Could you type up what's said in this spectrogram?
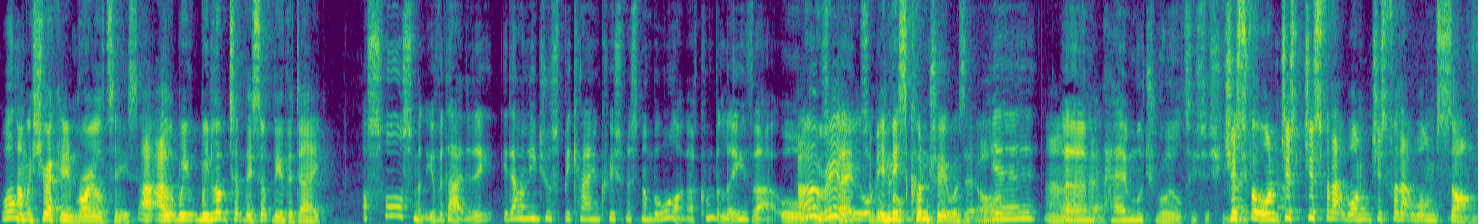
Well, How much do you reckon in royalties? I, I, we, we looked at this up the other day. I saw something the other day that it, it only just became Christmas number one. I couldn't believe that. Or Oh, was really? About to In this become. country, was it? Or? Yeah. Oh, um, okay. how much royalties has she Just made for from one, that? just just for that one, just for that one song.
